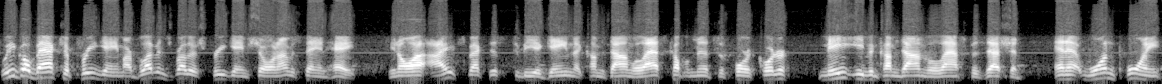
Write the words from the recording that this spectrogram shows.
we go back to pregame, our Blevins Brothers pregame show, and I was saying, hey, you know, I expect this to be a game that comes down the last couple minutes of fourth quarter, may even come down to the last possession. And at one point,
